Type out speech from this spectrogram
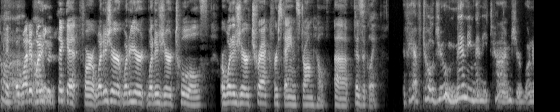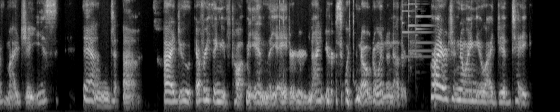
Okay, so what, what is your ticket for what is your what are your what is your tools or what is your trick for staying strong health uh physically? I have told you many, many times you're one of my G's. And uh, I do everything you've taught me in the eight or nine years we know to one another. Prior to knowing you, I did take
